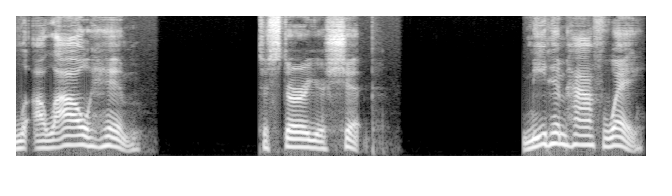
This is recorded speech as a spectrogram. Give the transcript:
L- allow him to stir your ship. Meet him halfway.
